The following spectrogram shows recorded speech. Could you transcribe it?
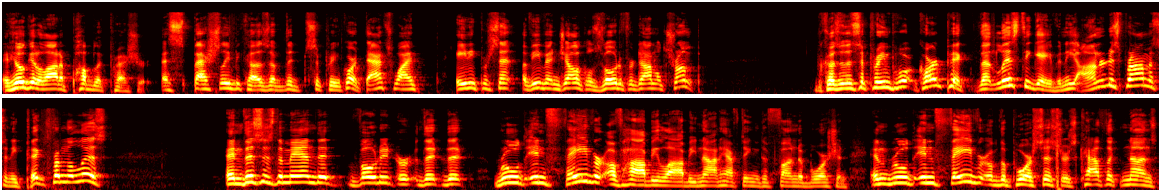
And he'll get a lot of public pressure, especially because of the Supreme Court. That's why 80% of evangelicals voted for Donald Trump because of the Supreme Court pick, that list he gave. And he honored his promise and he picked from the list. And this is the man that voted or that, that ruled in favor of Hobby Lobby not having to fund abortion, and ruled in favor of the Poor Sisters, Catholic nuns,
